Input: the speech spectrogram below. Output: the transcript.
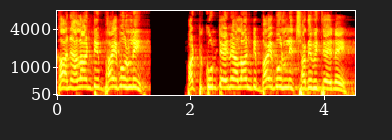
కానీ అలాంటి బైబుల్ని పట్టుకుంటేనే అలాంటి బైబుల్ని చదివితేనే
